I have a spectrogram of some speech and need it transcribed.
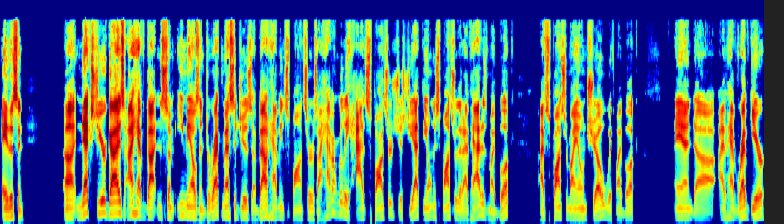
Hey, listen, uh, next year, guys, I have gotten some emails and direct messages about having sponsors. I haven't really had sponsors just yet. The only sponsor that I've had is my book. I've sponsored my own show with my book and uh, I have Rev Gear.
